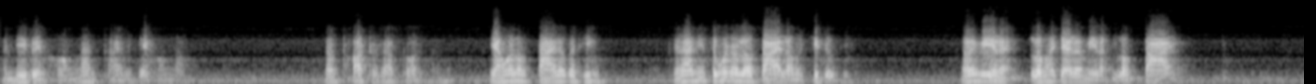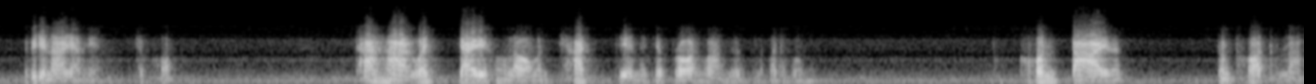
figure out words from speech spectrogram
อันนี้เป็นของร่างกายไม่ใช่ของเราเราทอดทุรับปล่อยอย่างว่าเราตายแล้วก็ทิ้งเวลานี้สมมติว่าเราตายเราคิดดูสิเราไม่มีอะไรลมหายใจเรามีละเราตาย พิจารณาอย่างนี้ ถ้าหากว่าใจของเรามันชัดเจนจะปล่อยวางเรื่องสารพัดทั้งปวงคนตายนั้นต้องทอดทุลัก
